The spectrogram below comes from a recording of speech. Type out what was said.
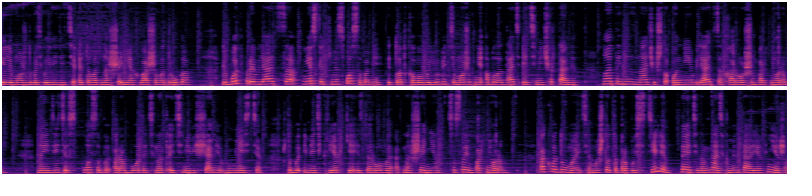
Или, может быть, вы видите это в отношениях вашего друга? Любовь проявляется несколькими способами, и тот, кого вы любите, может не обладать этими чертами. Но это не значит, что он не является хорошим партнером. Найдите способы работать над этими вещами вместе, чтобы иметь крепкие и здоровые отношения со своим партнером. Как вы думаете, мы что-то пропустили? Дайте нам знать в комментариях ниже.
